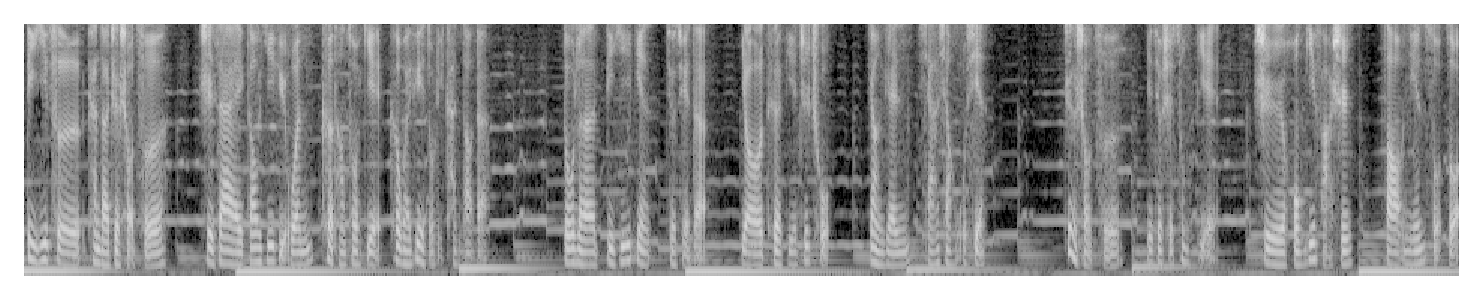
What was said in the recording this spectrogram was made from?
第一次看到这首词，是在高一语文课堂作业课外阅读里看到的。读了第一遍，就觉得有特别之处。让人遐想无限。这首词，也就是《送别》，是弘一法师早年所作。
